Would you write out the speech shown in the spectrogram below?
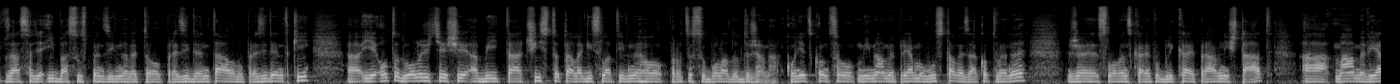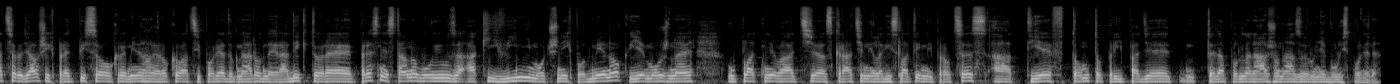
v zásade iba suspenzívne veto prezidenta alebo prezidentky, je o to dôležitejšie, aby tá čistota legislatívneho procesu bola dodržaná. Konec koncov my máme priamo v ústave zakotvené, že Slovenská republika je právny štát a máme viacero ďalších predpisov, okrem iného aj rokovací poriadok Národnej rady, ktoré presne stanovujú, za akých výnimočných podmienok je možné uplatňovať skrátený legislatívny proces a tie v tomto prípade teda podľa nášho názoru neboli splnené.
